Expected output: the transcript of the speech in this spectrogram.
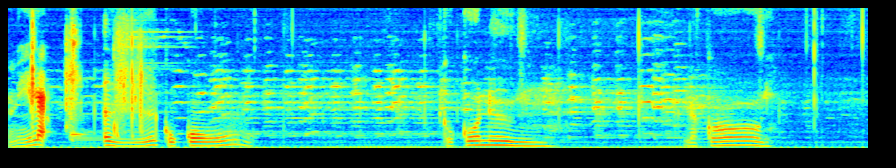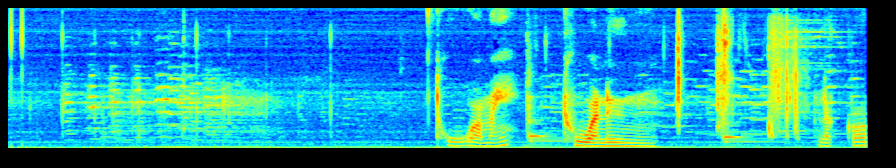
อันนี้แหละ เออโกโก้โกโก้หนึ่ง แล้วก็ ถั่วไหม ถั่วหนึ่ง แล้วก็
